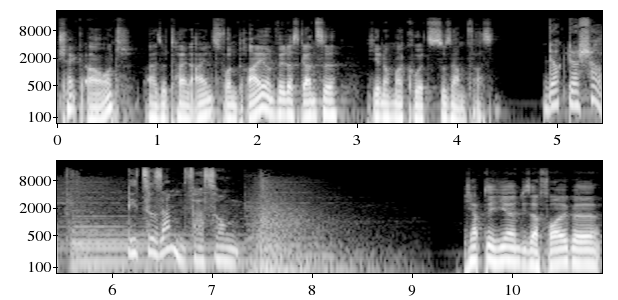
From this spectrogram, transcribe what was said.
Checkout, also Teil 1 von 3 und will das Ganze hier nochmal kurz zusammenfassen. Dr. Shop. Die Zusammenfassung. Ich habe dir hier in dieser Folge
